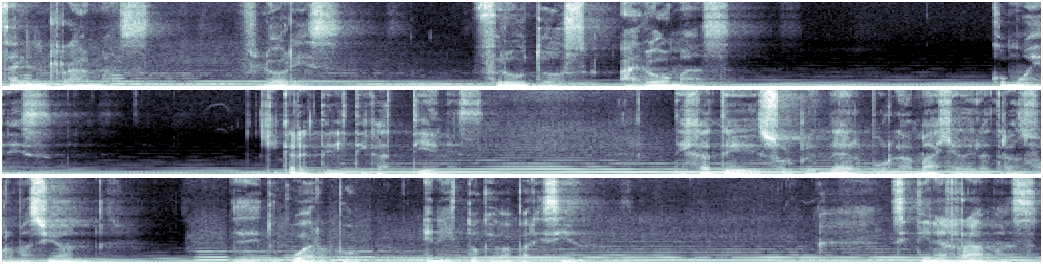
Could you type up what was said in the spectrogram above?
salen ramas, flores, frutos, aromas. ¿Cómo eres? ¿Qué características tienes? Déjate sorprender por la magia de la transformación desde tu cuerpo en esto que va apareciendo. Si tienes ramas,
